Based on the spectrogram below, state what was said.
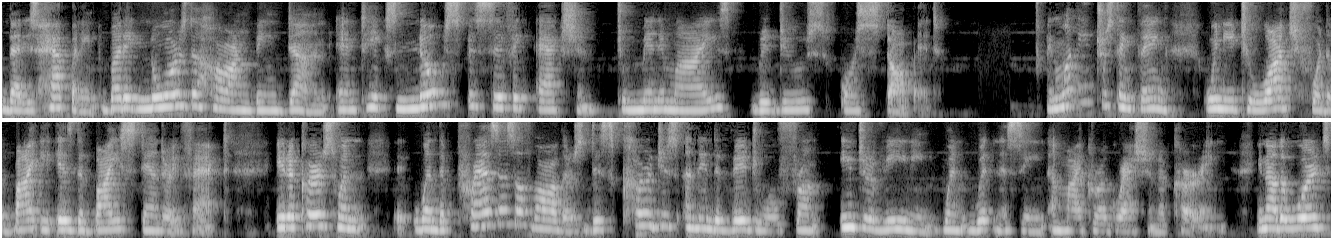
that is happening, but ignores the harm being done and takes no specific action to minimize, reduce, or stop it. And one interesting thing we need to watch for the by is the bystander effect. It occurs when, when the presence of others discourages an individual from intervening when witnessing a microaggression occurring. In other words,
